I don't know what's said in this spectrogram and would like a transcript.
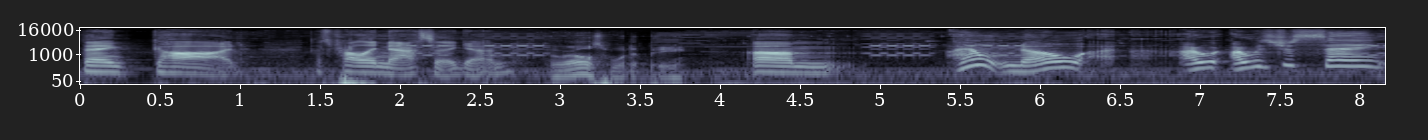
Thank God. That's probably NASA again. Who else would it be? Um, I don't know. I, I, I was just saying,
